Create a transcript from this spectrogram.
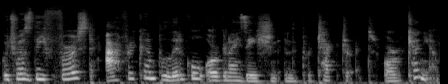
which was the first African political organization in the Protectorate, or Kenya.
